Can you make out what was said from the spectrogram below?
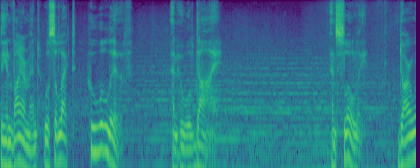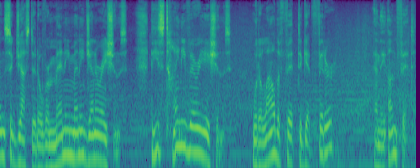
the environment will select who will live and who will die. And slowly, Darwin suggested over many, many generations, these tiny variations would allow the fit to get fitter and the unfit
